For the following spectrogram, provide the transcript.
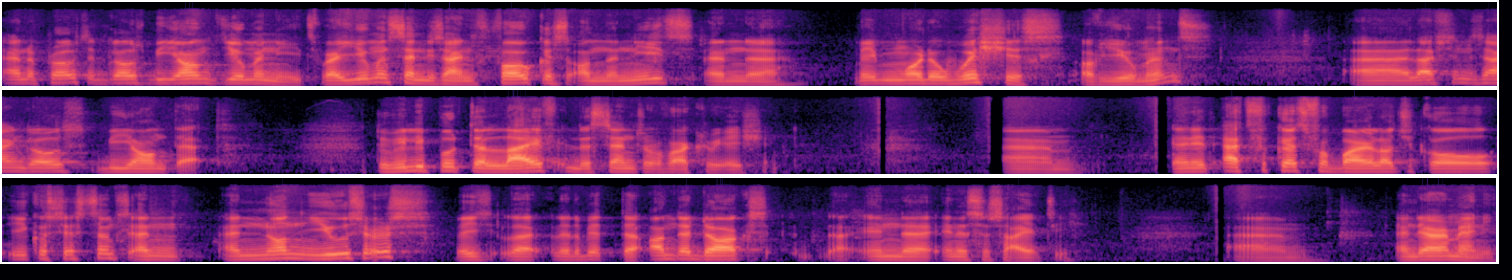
and approach that goes beyond human needs, where humans and design focus on the needs and uh, maybe more the wishes of humans. Uh, life-centered design goes beyond that, to really put the life in the center of our creation. Um, and it advocates for biological ecosystems and, and non-users, a little bit the underdogs in the, in the society. Um, and there are many.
